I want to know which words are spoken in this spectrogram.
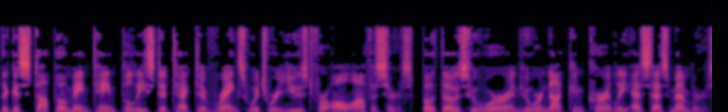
The Gestapo maintained police detective ranks which were used for all officers, both those who were and who were not concurrently SS members.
